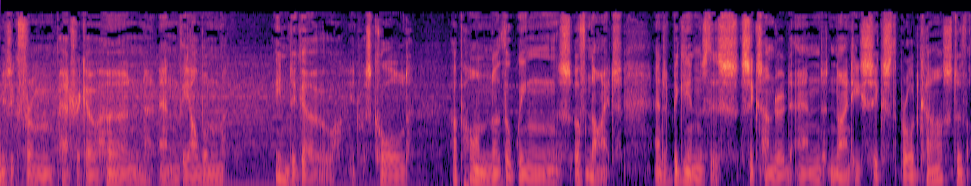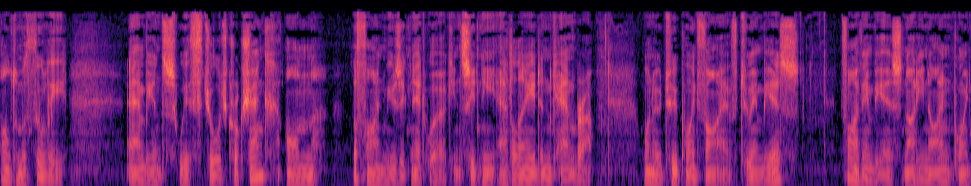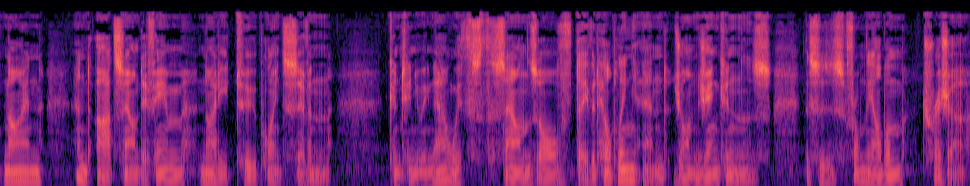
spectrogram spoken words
Music from Patrick O'Hearn and the album Indigo. It was called Upon the Wings of Night, and it begins this 696th broadcast of Ultima Thule, ambience with George Cruikshank on the Fine Music Network in Sydney, Adelaide, and Canberra. 102.5 2MBS, 5MBS 99.9, and Art Sound FM 92.7. Continuing now with the sounds of David Helpling and Jon Jenkins. This is from the album Treasure.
